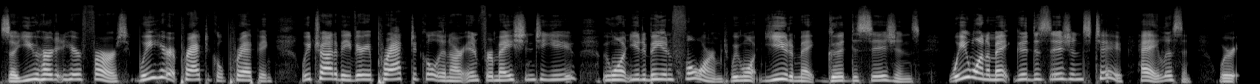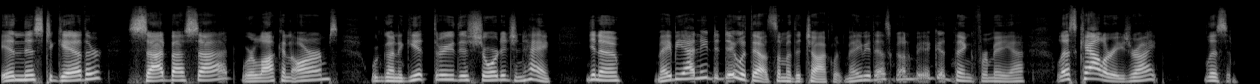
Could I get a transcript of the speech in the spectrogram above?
So you heard it here first. We here at Practical Prepping, we try to be very practical in our information to you. We want you to be informed. We want you to make good decisions. We want to make good decisions too. Hey, listen, we're in this together, side by side. We're locking arms. We're going to get through this shortage. And hey, you know, maybe I need to do without some of the chocolate. Maybe that's going to be a good thing for me. I, less calories, right? Listen,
